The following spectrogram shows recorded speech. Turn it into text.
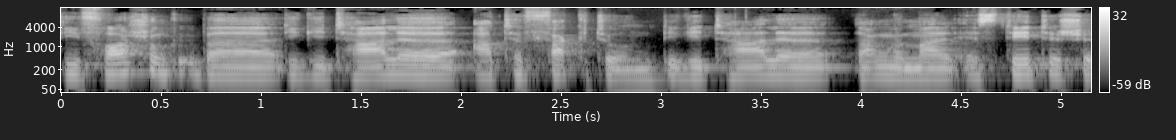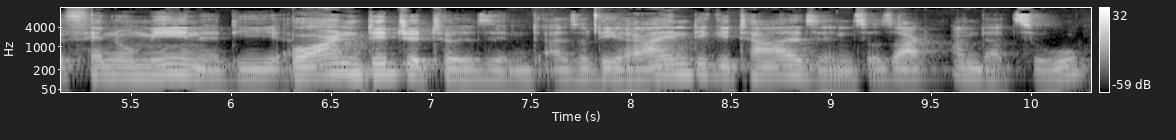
Die Forschung über digitale Artefakte und digitale, sagen wir mal, ästhetische Phänomene, die born digital sind, also die rein digital sind, so sagt man dazu,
